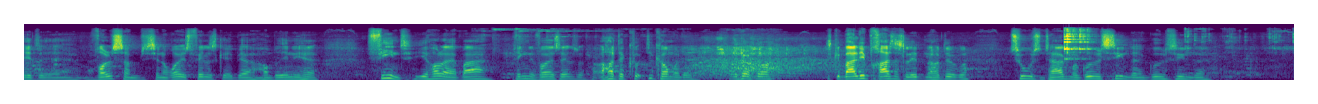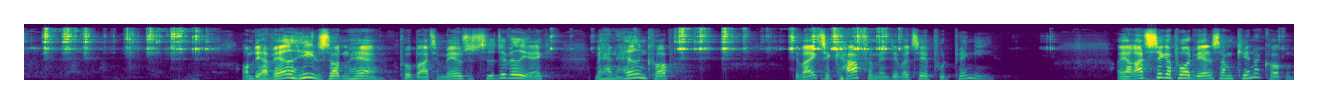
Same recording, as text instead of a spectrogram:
et øh, voldsomt generøst fællesskab, jeg har hoppet ind i her. Fint, I holder jeg bare pengene for jer selv. Så. Åh, oh, de kommer der. Det var godt. De skal bare lige presses lidt. Nå, det var godt. Tusind tak, må Gud velsigne dig. Gud velsigne dig. Om det har været helt sådan her på Bartimaeus' tid, det ved jeg ikke. Men han havde en kop. Det var ikke til kaffe, men det var til at putte penge i. Og jeg er ret sikker på, at vi alle sammen kender koppen.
